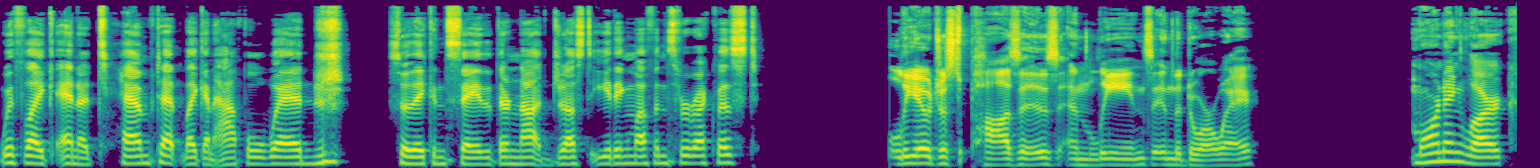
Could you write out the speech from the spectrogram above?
with like an attempt at like an apple wedge so they can say that they're not just eating muffins for breakfast. Leo just pauses and leans in the doorway. Morning, Lark.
